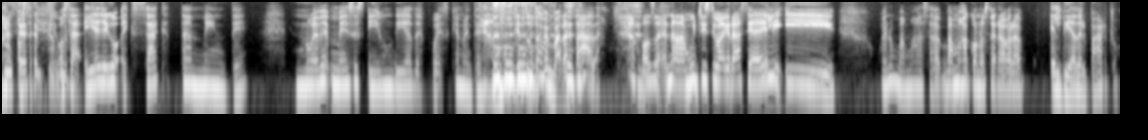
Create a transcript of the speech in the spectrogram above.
15 de septiembre. O sea, ella llegó exactamente nueve meses y un día después que nos enteramos que tú estabas embarazada. O sea, nada, muchísimas gracias, Eli. Y bueno, vamos a, vamos a conocer ahora el día del parto.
